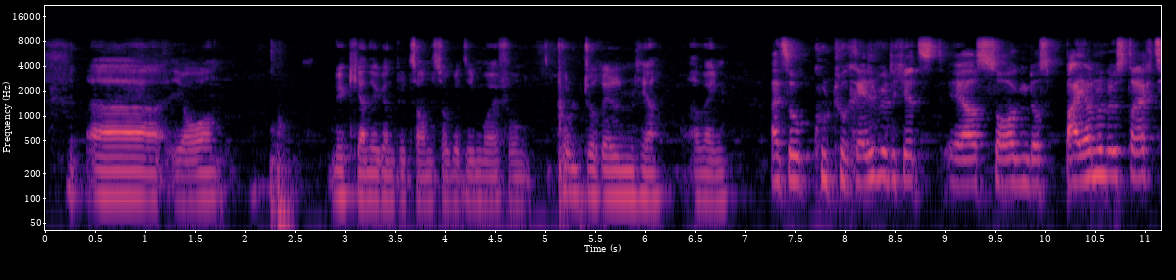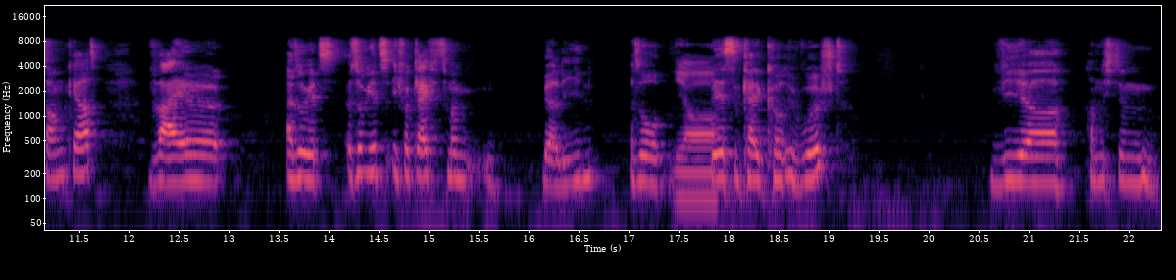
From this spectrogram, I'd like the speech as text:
äh, ja, wir kehren irgendwie zusammen, sage ich mal, vom kulturellen her ein wenig. Also kulturell würde ich jetzt eher sagen, dass Bayern und Österreich zusammengehört, weil, also jetzt, also jetzt, ich vergleiche jetzt mal mit Berlin. Also Ja, wir essen keine Currywurst. Wir haben nicht den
